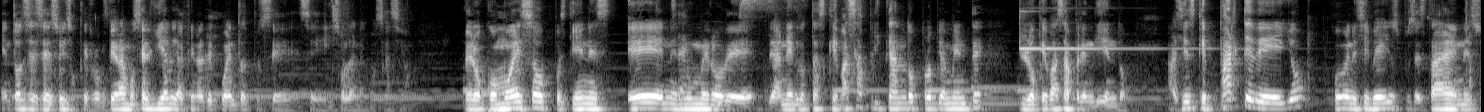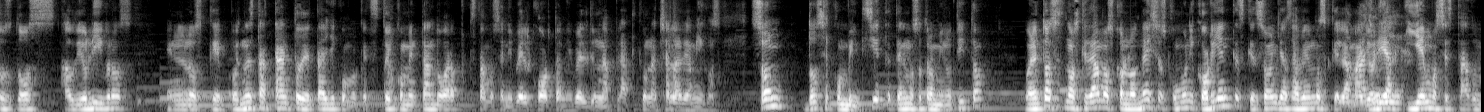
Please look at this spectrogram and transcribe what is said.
Entonces eso hizo que rompiéramos el hielo y al final de cuentas pues se, se hizo la negociación. Pero como eso, pues tienes en el número de, de anécdotas que vas aplicando propiamente lo que vas aprendiendo. Así es que parte de ello Jóvenes y Bellos, pues está en esos dos audiolibros en los que pues no está tanto detalle como que te estoy comentando ahora porque estamos a nivel corto, a nivel de una plática, una charla de amigos. Son 12 con 27, tenemos otro minutito. Bueno, entonces nos quedamos con los necios común y corrientes, que son, ya sabemos que la, mayoría, y hemos estado,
